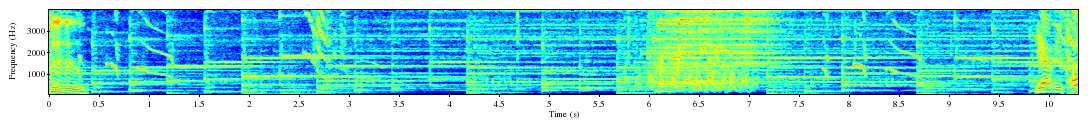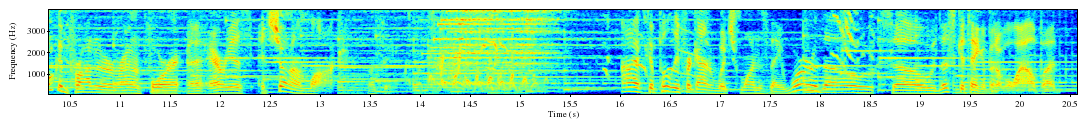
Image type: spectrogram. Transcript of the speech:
yeah, if you poke and prod it around four uh, areas, it should unlock. Let's see. I've completely forgotten which ones they were, though, so this could take a bit of a while, but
